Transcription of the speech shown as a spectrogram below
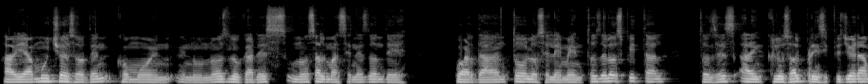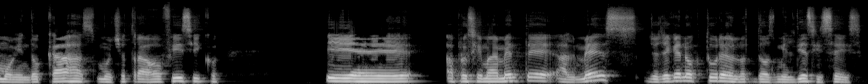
había mucho desorden como en, unos lugares, unos almacenes donde guardaban todos los elementos del hospital. Entonces, incluso al principio yo era moviendo cajas, mucho trabajo físico. Y eh, aproximadamente al mes, yo llegué en octubre de 2016.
